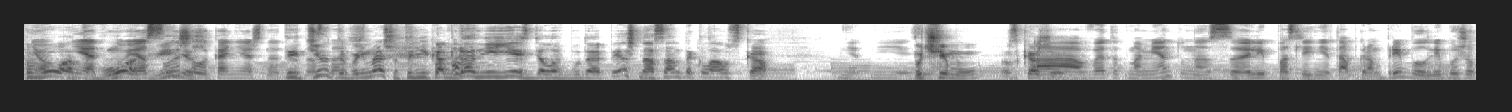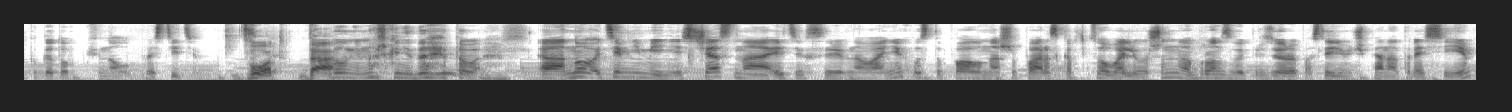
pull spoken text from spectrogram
Вот, Нет, вот, ну я видишь? слышала, конечно. Ты, достаточно... ты понимаешь, что ты никогда не ездила в Будапешт на Санта-Клаус Кап? Нет, не ездила. Почему? Расскажи. А в этот момент у нас э, либо последний этап Гран-при был, либо же подготовка к финалу, простите. Вот, да. Был немножко не до этого. А, но, тем не менее, сейчас на этих соревнованиях выступала наша пара Скопцова-Алешин, бронзовые призеры последнего чемпионата России.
